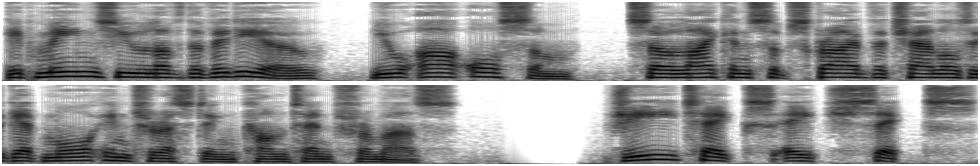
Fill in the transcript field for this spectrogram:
it means you love the video, you are awesome, so like and subscribe the channel to get more interesting content from us. G takes h6.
